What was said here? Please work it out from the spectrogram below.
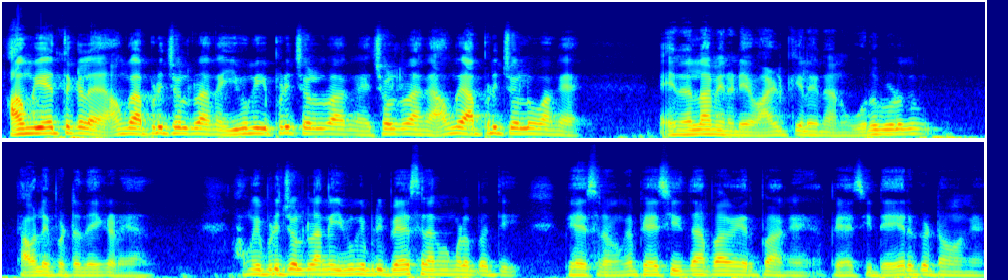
அவங்க ஏற்றுக்கலை அவங்க அப்படி சொல்கிறாங்க இவங்க இப்படி சொல்கிறாங்க சொல்கிறாங்க அவங்க அப்படி சொல்லுவாங்க. என்னெல்லாம் என்னுடைய வாழ்க்கையில் நான் ஒரு பொழுதும் கவலைப்பட்டதே கிடையாது. அவங்க இப்படி சொல்கிறாங்க இவங்க இப்படி பேசுகிறாங்க உங்களை பற்றி பேசுகிறவங்க பேசிட்டு தான்ப்பா இருப்பாங்க. பேசிகிட்டே இருக்கட்டும் அவங்க.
